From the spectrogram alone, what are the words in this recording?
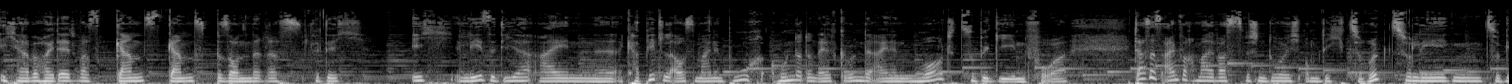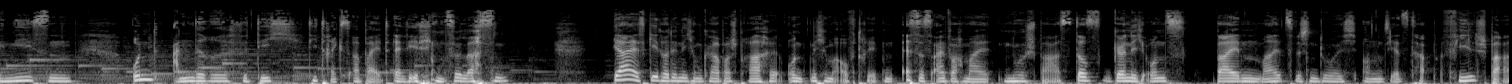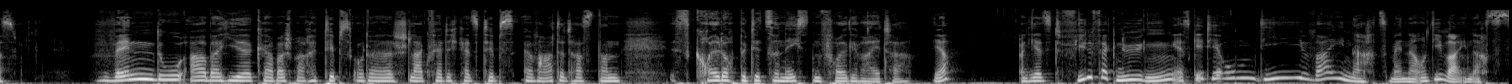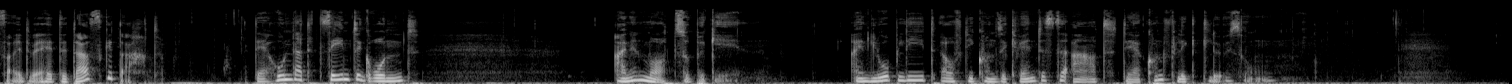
Ich habe heute etwas ganz, ganz Besonderes für dich. Ich lese dir ein Kapitel aus meinem Buch 111 Gründe, einen Mord zu begehen vor. Das ist einfach mal was zwischendurch, um dich zurückzulegen, zu genießen und andere für dich die Drecksarbeit erledigen zu lassen. Ja, es geht heute nicht um Körpersprache und nicht um Auftreten. Es ist einfach mal nur Spaß. Das gönne ich uns beiden mal zwischendurch und jetzt hab viel Spaß. Wenn du aber hier Körpersprache-Tipps oder Schlagfertigkeitstipps erwartet hast, dann scroll doch bitte zur nächsten Folge weiter, ja? Und jetzt viel Vergnügen. Es geht hier um die Weihnachtsmänner und die Weihnachtszeit. Wer hätte das gedacht? Der 110. Grund, einen Mord zu begehen. Ein Loblied auf die konsequenteste Art der Konfliktlösung.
